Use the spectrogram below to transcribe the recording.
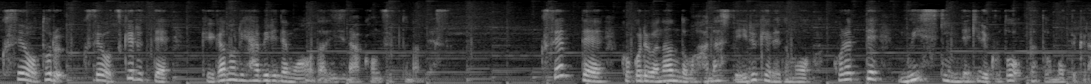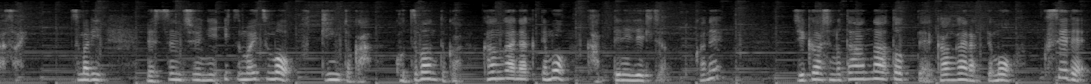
癖を取る、癖をつけるって、怪我のリハビリでも大事なコンセプトなんです。癖ってここでは何度も話しているけれども、これって無意識にできることだと思ってください。つまり、レッスン中にいつもいつも腹筋とか骨盤とか考えなくても勝手にできちゃうとかね。軸足のターンアウトって考えなくても癖で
